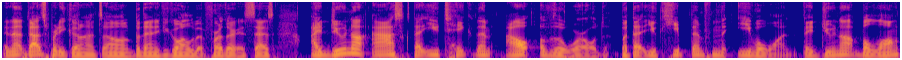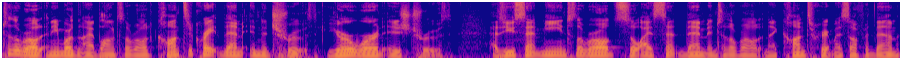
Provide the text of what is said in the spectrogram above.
And that, that's pretty good on its own. But then, if you go on a little bit further, it says, I do not ask that you take them out of the world, but that you keep them from the evil one. They do not belong to the world any more than I belong to the world. Consecrate them in the truth. Your word is truth. As you sent me into the world, so I sent them into the world, and I consecrate myself for them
